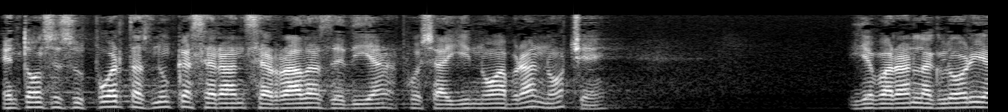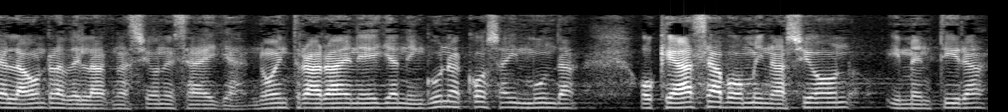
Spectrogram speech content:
Entonces sus puertas nunca serán cerradas de día, pues allí no habrá noche llevarán la gloria y la honra de las naciones a ella. No entrará en ella ninguna cosa inmunda o que hace abominación y mentira,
